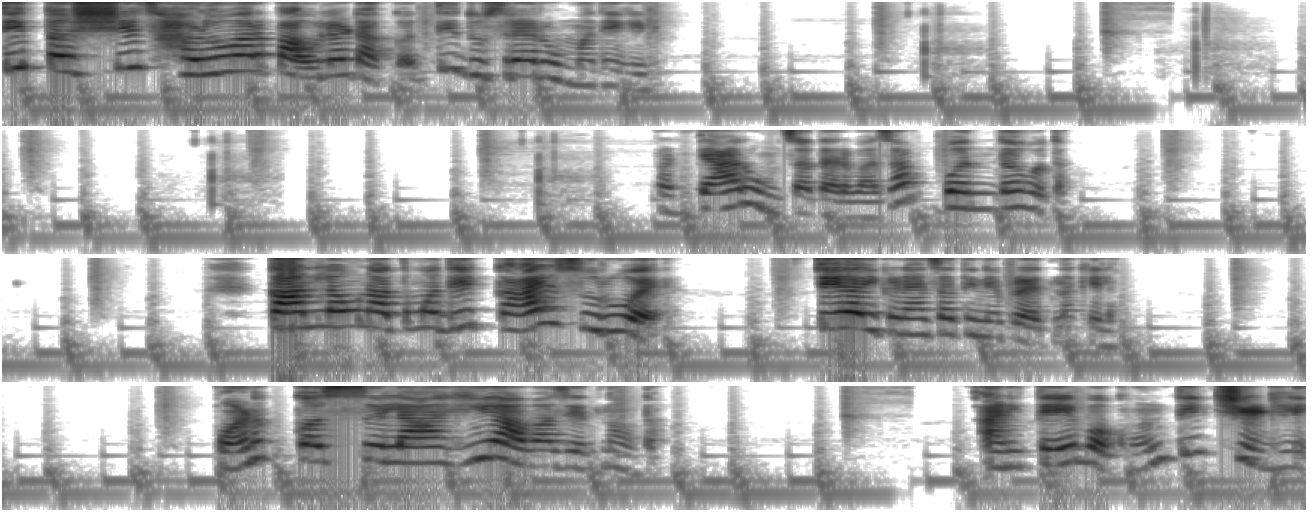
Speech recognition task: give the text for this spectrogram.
ती तशीच हळूवार पावलं टाकत ती दुसऱ्या रूममध्ये गेली. पण त्या रूमचा दरवाजा बंद होता. कान लावून आतमध्ये काय सुरू आहे? ते ऐकण्याचा तिने प्रयत्न केला. पण कसलाही आवाज येत नव्हता. आणि ते बघून ती चिडली.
